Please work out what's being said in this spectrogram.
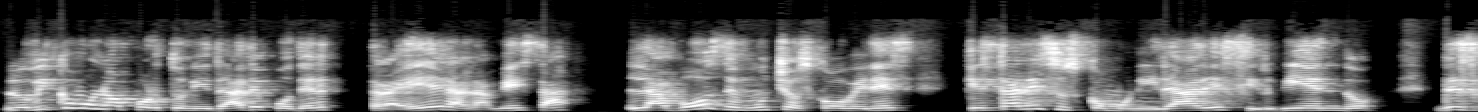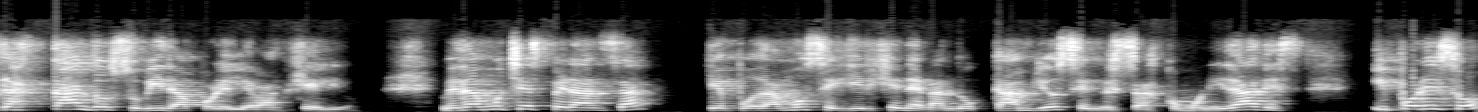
Lo vi como una oportunidad de poder traer a la mesa la voz de muchos jóvenes que están en sus comunidades sirviendo, desgastando su vida por el Evangelio. Me da mucha esperanza que podamos seguir generando cambios en nuestras comunidades y por eso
